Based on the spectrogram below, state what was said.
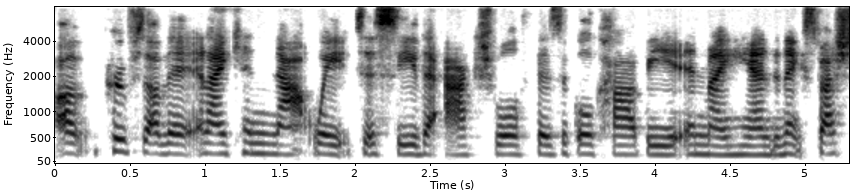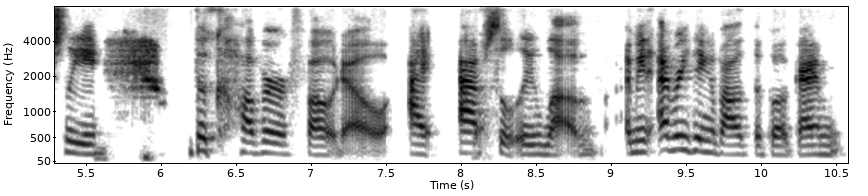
of proofs of it and I cannot wait to see the actual physical copy in my hand and especially the cover photo. I absolutely love. I mean everything about the book. I'm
